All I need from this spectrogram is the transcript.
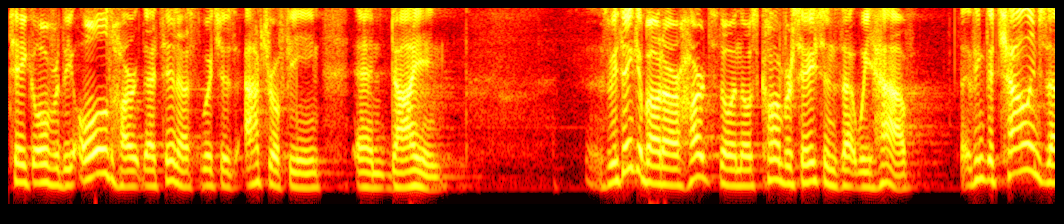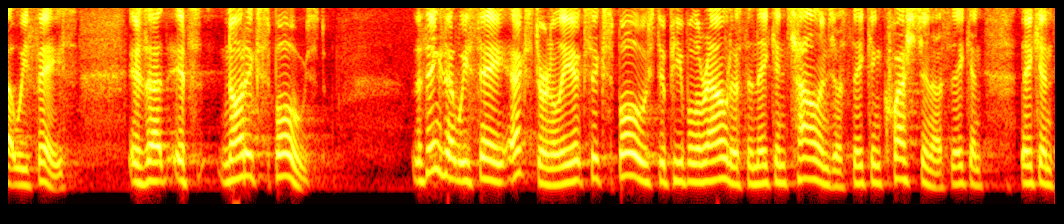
take over the old heart that's in us, which is atrophying and dying. As we think about our hearts, though, in those conversations that we have, I think the challenge that we face is that it's not exposed. The things that we say externally, it's exposed to people around us and they can challenge us, they can question us, they can, they can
